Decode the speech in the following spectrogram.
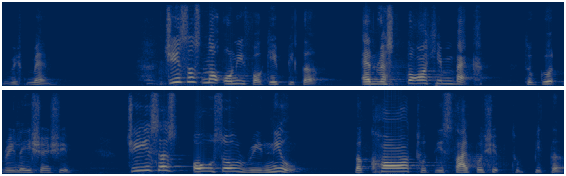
with men. Jesus not only forgave Peter and restored him back to good relationship, Jesus also renewed the call to discipleship to Peter.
